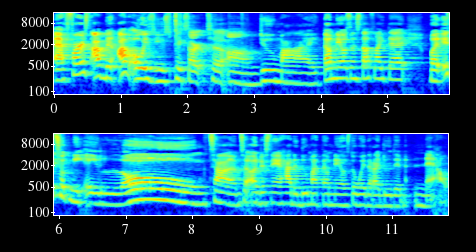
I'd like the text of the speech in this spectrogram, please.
at first, I've been I've always used PicsArt to um, do my thumbnails and stuff like that. But it took me a long time to understand how to do my thumbnails the way that I do them now.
